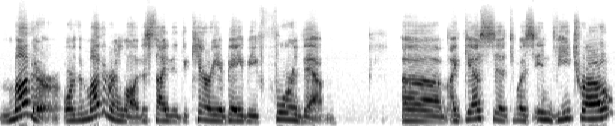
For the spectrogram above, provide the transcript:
mother or the mother-in-law decided to carry a baby for them um, I guess it was in vitro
